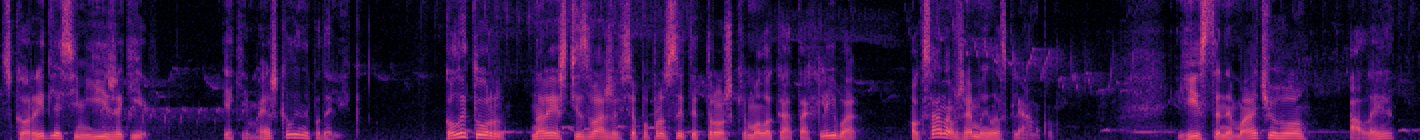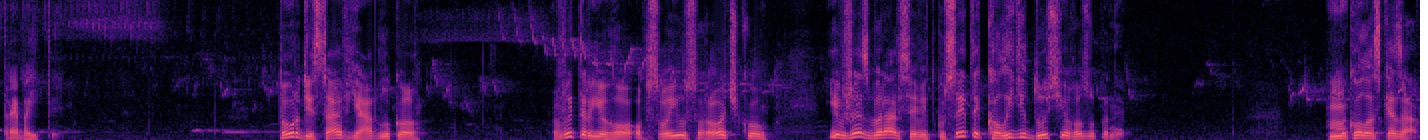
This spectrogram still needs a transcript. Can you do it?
з кори для сім'ї їжаків, які мешкали неподалік. Коли Тур нарешті зважився попросити трошки молока та хліба, Оксана вже мила склянку. Їсти нема чого, але треба йти. Тур дістав яблуко, витер його об свою сорочку і вже збирався відкусити, коли дідусь його зупинив. Микола сказав,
